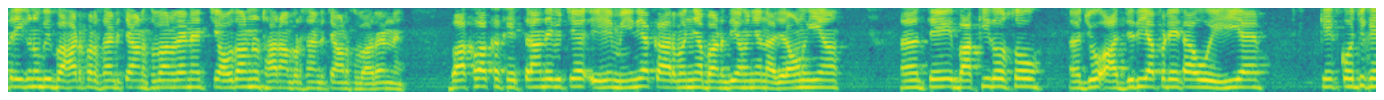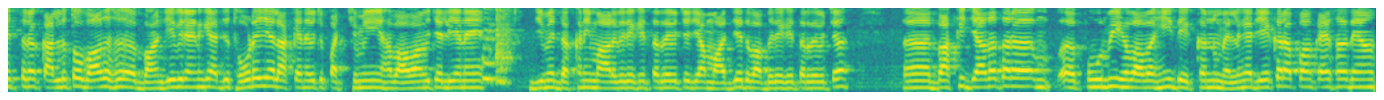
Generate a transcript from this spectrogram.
ਤਰੀਕ ਨੂੰ ਵੀ 62% ਚਾਂਸ ਬਣ ਰਹੇ ਨੇ 14 ਨੂੰ 18% ਚਾਂਸ ਬਣ ਰਹੇ ਨੇ। ਵੱਖ-ਵੱਖ ਖੇਤਰਾਂ ਦੇ ਵਿੱਚ ਇਹ ਮੀਂਹ ਦੀਆਂ ਕਾਰਵਾਈਆਂ ਬਣਦੀਆਂ ਹੋਈਆਂ ਨਜ਼ਰ ਆਉਣਗੀਆਂ। ਅ, ਤੇ ਬਾਕੀ ਦੋਸਤੋ ਜੋ ਅੱਜ ਦੀ ਅਪਡੇਟ ਆ ਉਹ ਇਹੀ ਹੈ ਕਿ ਕੁਝ ਖੇਤਰ ਕੱਲ ਤੋਂ ਬਾਅਦ ਸ- ਬਾਂਝੇ ਵੀ ਰਹਿਣਗੇ। ਅੱਜ ਥੋੜੇ ਜਿਹੇ ਇਲਾਕਿਆਂ ਦੇ ਵਿੱਚ ਪੱਛਮੀ ਹਵਾਵਾਂ ਵੀ ਚੱਲੀਆਂ ਨੇ ਜਿਵੇਂ ਦੱਖਣੀ ਮਾਲਵੇ ਦੇ ਖੇਤਰ ਦੇ ਵਿੱਚ ਜਾਂ ਮਾਝੇ ਦੁਆਬੇ ਦੇ ਖੇਤਰ ਦੇ ਵਿੱਚ। ਬਾਕੀ ਜ਼ਿਆਦਾਤਰ ਪੂਰਬੀ ਹਵਾਵਾਂ ਹੀ ਦੇਖਣ ਨੂੰ ਮਿਲਣਗੀਆਂ। ਜੇਕਰ ਆਪਾਂ ਕਹਿ ਸਕਦੇ ਹਾਂ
